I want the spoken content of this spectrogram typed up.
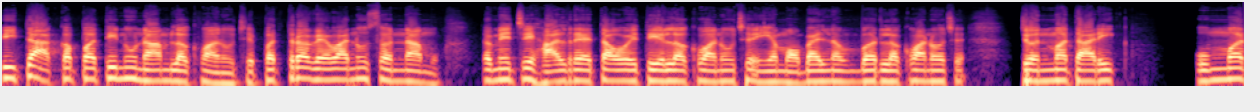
પિતા કે પતિનું નામ લખવાનું છે પત્ર વ્યવહારનું સરનામું. તમે જે હાલ રહેતા હોય તે લખવાનું છે, અહીંયા મોબાઈલ નંબર લખવાનો છે, જન્મ તારીખ, ઉંમર,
